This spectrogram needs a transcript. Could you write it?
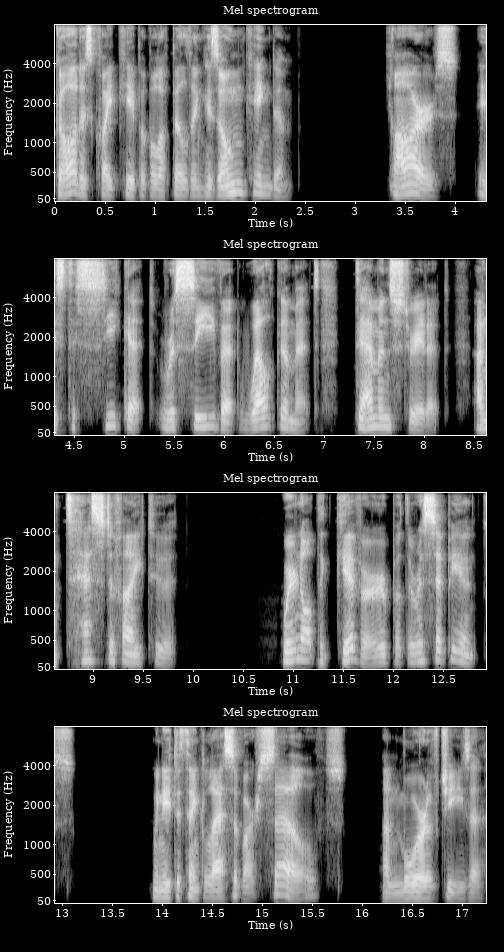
God is quite capable of building his own kingdom. Ours is to seek it, receive it, welcome it, demonstrate it, and testify to it. We're not the giver, but the recipients. We need to think less of ourselves and more of Jesus.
